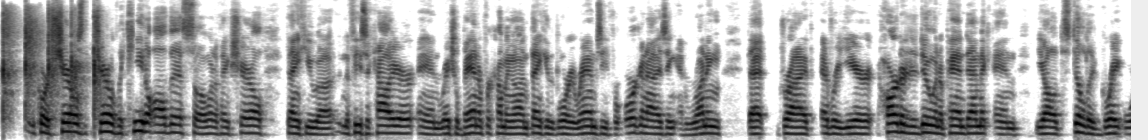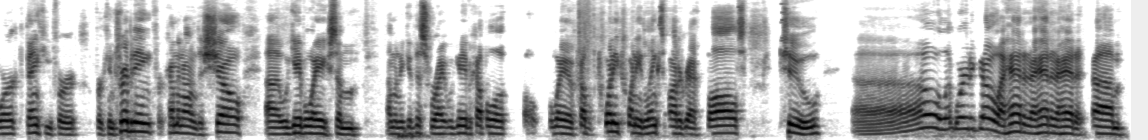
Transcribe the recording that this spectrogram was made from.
of course, Cheryl's Cheryl's the key to all this, so I want to thank Cheryl. Thank you, uh, Napheesa Collier and Rachel Banham for coming on. Thank you to Glory Ramsey for organizing and running that drive every year. Harder to do in a pandemic, and y'all still did great work. Thank you for for contributing, for coming on the show. Uh, we gave away some. I'm going to get this right. We gave a couple of away a couple of 2020 Lynx autograph balls to uh, oh, where to go? I had it. I had it. I had it. Um,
